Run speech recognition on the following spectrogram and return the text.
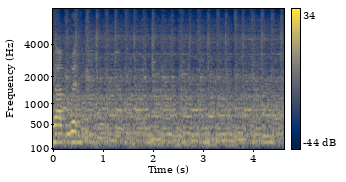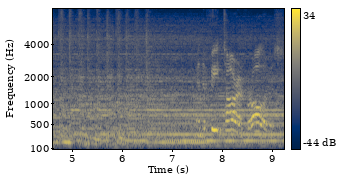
God be with you. And defeat Taur'n for all of us.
